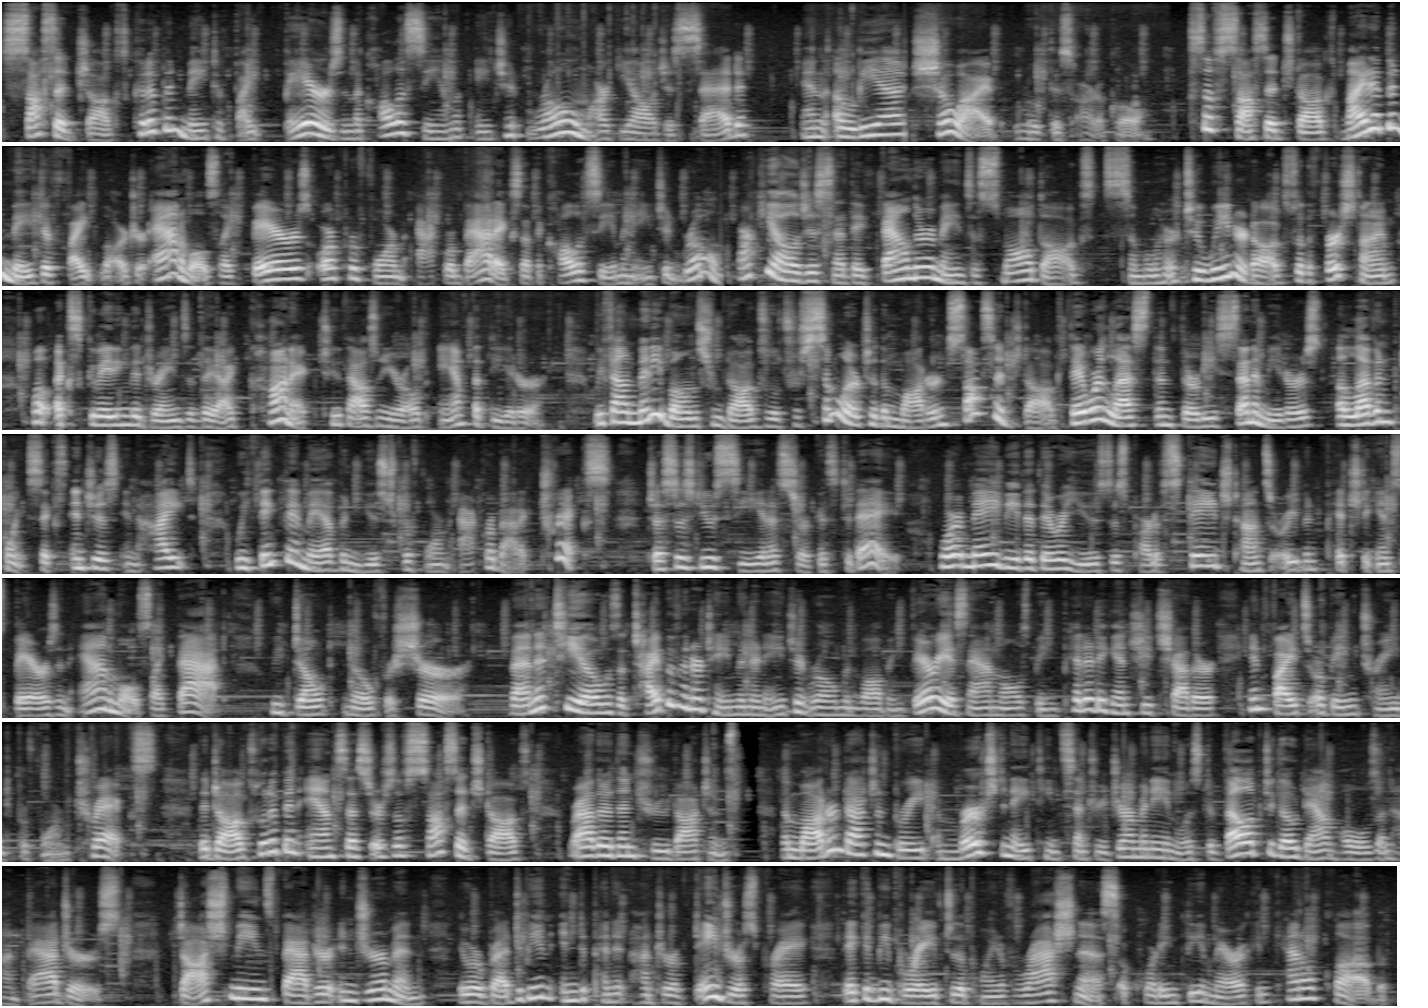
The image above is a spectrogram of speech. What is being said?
Sausage dogs could have been made to fight bears in the Colosseum of ancient Rome, archaeologists said and Alia Shoaib wrote this article of sausage dogs might have been made to fight larger animals like bears or perform acrobatics at the Colosseum in ancient Rome. Archaeologists said they found the remains of small dogs similar to wiener dogs for the first time while excavating the drains of the iconic 2,000 year old amphitheater. We found many bones from dogs which were similar to the modern sausage dog. They were less than 30 centimeters, 11.6 inches in height. We think they may have been used to perform acrobatic tricks, just as you see in a circus today or it may be that they were used as part of staged hunts or even pitched against bears and animals like that. We don't know for sure. Venatio was a type of entertainment in ancient Rome involving various animals being pitted against each other in fights or being trained to perform tricks. The dogs would have been ancestors of sausage dogs rather than true Dachshunds. The modern Dachshund breed emerged in 18th century Germany and was developed to go down holes and hunt badgers. Dachs means badger in German. They were bred to be an independent hunter of dangerous prey. They could be brave to the point of rashness, according to the American Kennel Club.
